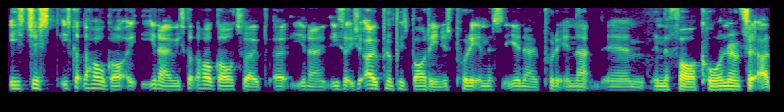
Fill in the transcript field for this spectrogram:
he's just he's got the whole goal, you know, he's got the whole goal to open, uh, you know, he's, he's open up his body and just put it in this, you know, put it in that um, in the far corner. And for, I,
